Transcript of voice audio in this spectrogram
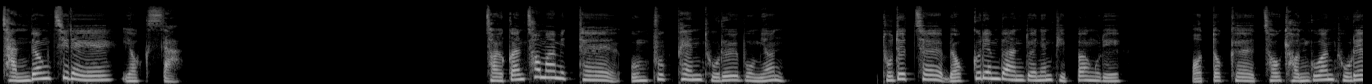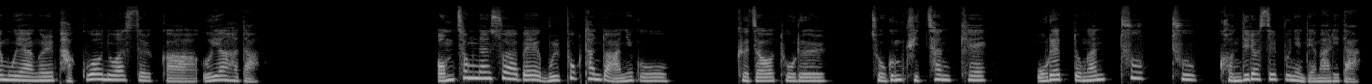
잔병치레의 역사 절간 처마 밑에 움푹 팬 돌을 보면 도대체 몇 그램도 안 되는 빗방울이 어떻게 저 견고한 돌의 모양을 바꾸어 놓았을까 의아하다. 엄청난 수압의 물폭탄도 아니고 그저 돌을 조금 귀찮게 오랫동안 툭툭 건드렸을 뿐인데 말이다.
